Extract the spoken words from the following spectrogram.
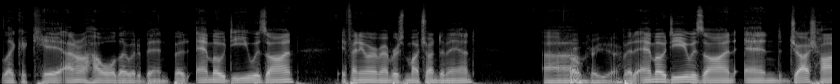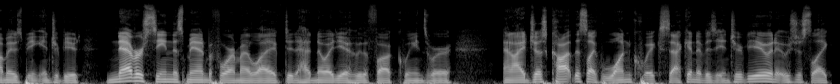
like a kid. I don't know how old I would have been, but MOD was on. If anyone remembers, Much on Demand. Um, Okay, yeah. But MOD was on, and Josh Homme was being interviewed. Never seen this man before in my life. Didn't had no idea who the fuck Queens were. And I just caught this like one quick second of his interview, and it was just like,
